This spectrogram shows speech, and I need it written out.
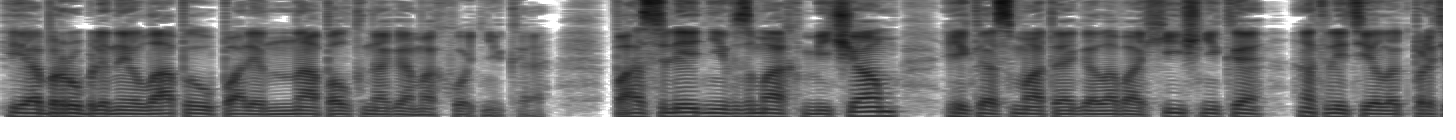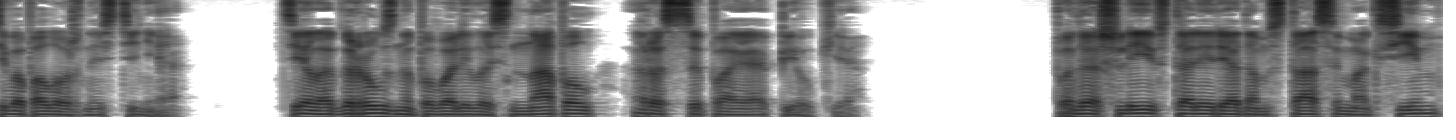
и обрубленные лапы упали на пол к ногам охотника. Последний взмах мечом, и косматая голова хищника отлетела к противоположной стене. Тело грузно повалилось на пол, рассыпая опилки. Подошли и встали рядом Стас и Максим,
